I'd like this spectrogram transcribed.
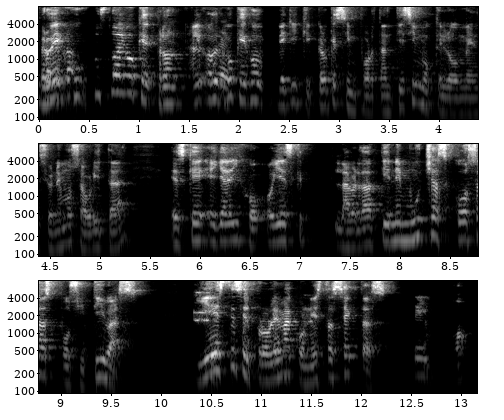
Pero ejemplo, justo algo que, perdón, algo, que dijo Becky, que creo que es importantísimo que lo mencionemos ahorita, es que ella dijo, oye, es que la verdad tiene muchas cosas positivas. Y este es el problema con estas sectas, Sí. ¿no?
